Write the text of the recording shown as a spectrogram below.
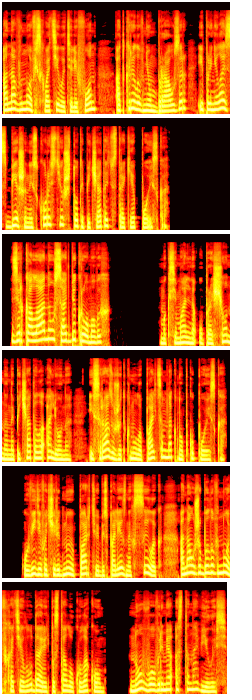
она вновь схватила телефон, открыла в нем браузер и принялась с бешеной скоростью что-то печатать в строке поиска. «Зеркала на усадьбе Громовых», максимально упрощенно напечатала Алена и сразу же ткнула пальцем на кнопку поиска. Увидев очередную партию бесполезных ссылок, она уже было вновь хотела ударить по столу кулаком, но вовремя остановилась.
